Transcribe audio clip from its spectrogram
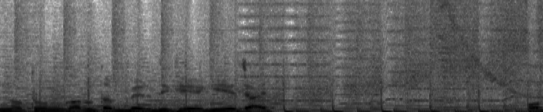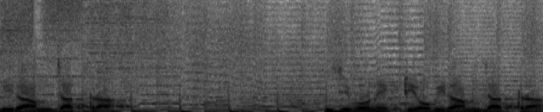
নতুন গন্তব্যের দিকে এগিয়ে যায়। অবিরাম যাত্রা। জীবন একটি অবিরাম যাত্রা,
